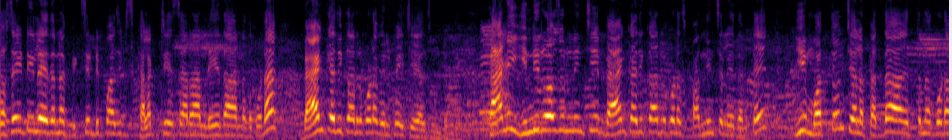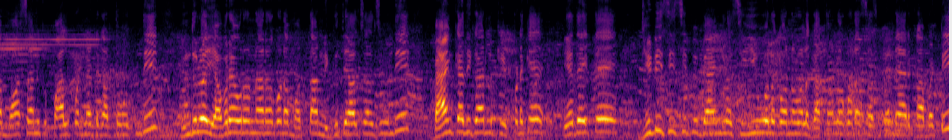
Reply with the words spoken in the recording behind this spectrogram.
సొసైటీలో ఏదైనా ఫిక్స్డ్ డిపాజిట్ డిపాజిట్స్ కలెక్ట్ చేశారా లేదా అన్నది కూడా బ్యాంక్ అధికారులు కూడా వెరిఫై చేయాల్సి ఉంటుంది. కానీ ఇన్ని రోజుల నుంచి బ్యాంక్ అధికారులు కూడా స్పందించలేదంటే ఈ మొత్తం చాలా పెద్ద ఎత్తున కూడా మోసానికి పాల్పడినట్టుగా అర్థమవుతుంది. ఇందులో ఎవరెవరు ఉన్నారో కూడా మొత్తాన్ని నిగ్గు తేల్చాల్సి ఉంది. బ్యాంక్ అధికారులకు ఇప్పటికే ఏదైతే జీడీసీసీపీ బ్యాంకులో సీఈఓలుగా ఉన్న వాళ్ళు గతంలో కూడా సస్పెండ్ అయ్యారు కాబట్టి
